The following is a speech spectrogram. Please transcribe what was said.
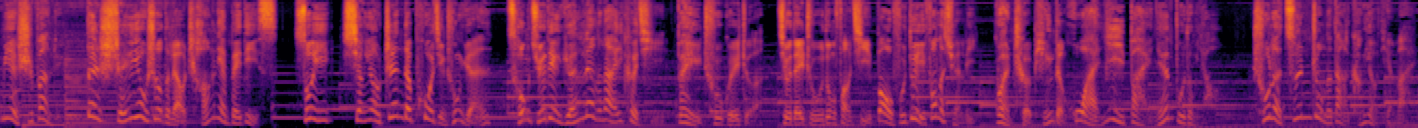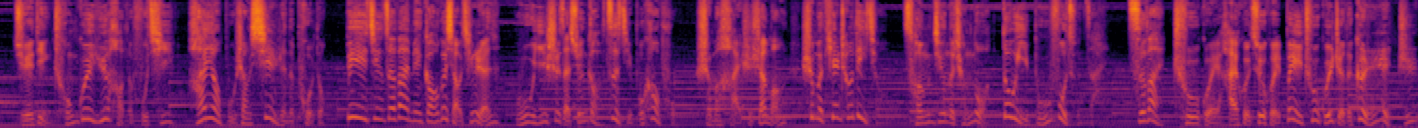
蔑视伴侣。但谁又受得了常年被 diss？所以，想要真的破镜重圆，从决定原谅的那一刻起，被出轨者就得主动放弃报复对方的权利，贯彻平等互爱一百年不动摇。除了尊重的大坑要填外，决定重归于好的夫妻还要补上信任的破洞。毕竟在外面搞个小情人，无疑是在宣告自己不靠谱。什么海誓山盟，什么天长地久，曾经的承诺都已不复存在。此外，出轨还会摧毁被出轨者的个人认知，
